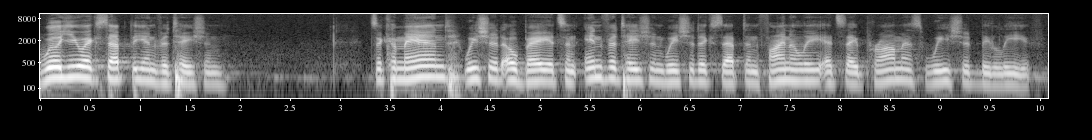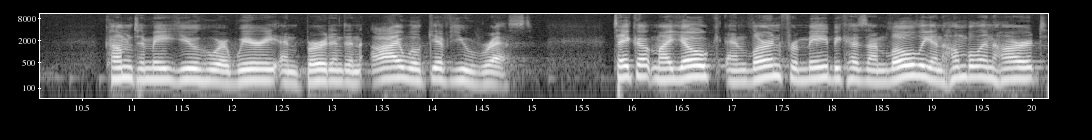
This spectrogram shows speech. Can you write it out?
Will you accept the invitation? It's a command we should obey, it's an invitation we should accept, and finally, it's a promise we should believe. Come to me, you who are weary and burdened, and I will give you rest. Take up my yoke and learn from me, because I'm lowly and humble in heart,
